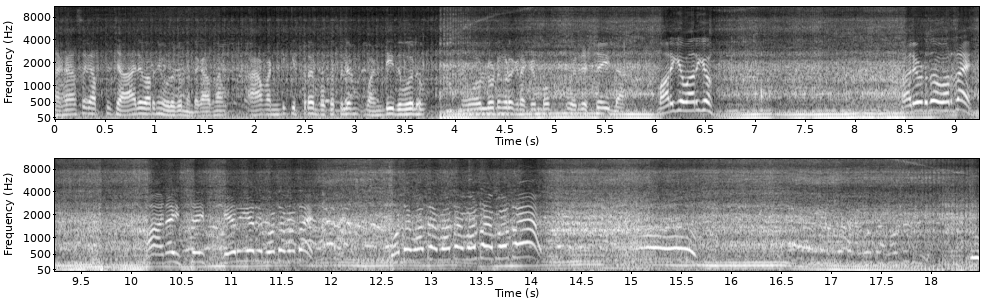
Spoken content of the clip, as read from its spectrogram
നഹാസ് കറക്റ്റ് ചാൽ പറഞ്ഞു കൊടുക്കുന്നുണ്ട്. കാരണം ആ വണ്ടിക്ക് ഇത്രയും പൊക്കത്തിലും വണ്ടി ഇതുപോലും മുകളിലോട്ടും കൂടെ കിടക്കുമ്പോൾ ഒരു രക്ഷയില്ല. മാറിക്കോ മാറിക്കോ. കാലി കൊടുത്തോ പോട്ടെ ആ നൈസ് നൈസ് കയറി കയറി പോട്ടെ പോട്ടെ. പോട്ടെ പോട്ടെ പോട്ടെ പോട്ടെ പോട്ടെ. ഓ. ഓ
